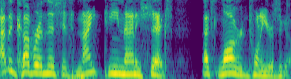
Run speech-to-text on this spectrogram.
I've been covering this since 1996. That's longer than 20 years ago.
